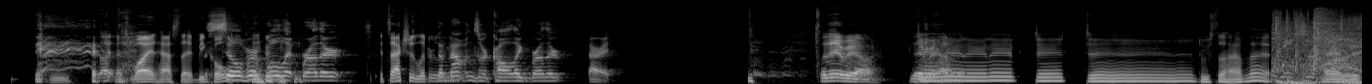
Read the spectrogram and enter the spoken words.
That's why it has to be cold. Silver bullet, brother. It's, it's actually literally The mountains are calling, brother. All right. Well, there we are. There we have it. Do we still have that? There it is.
